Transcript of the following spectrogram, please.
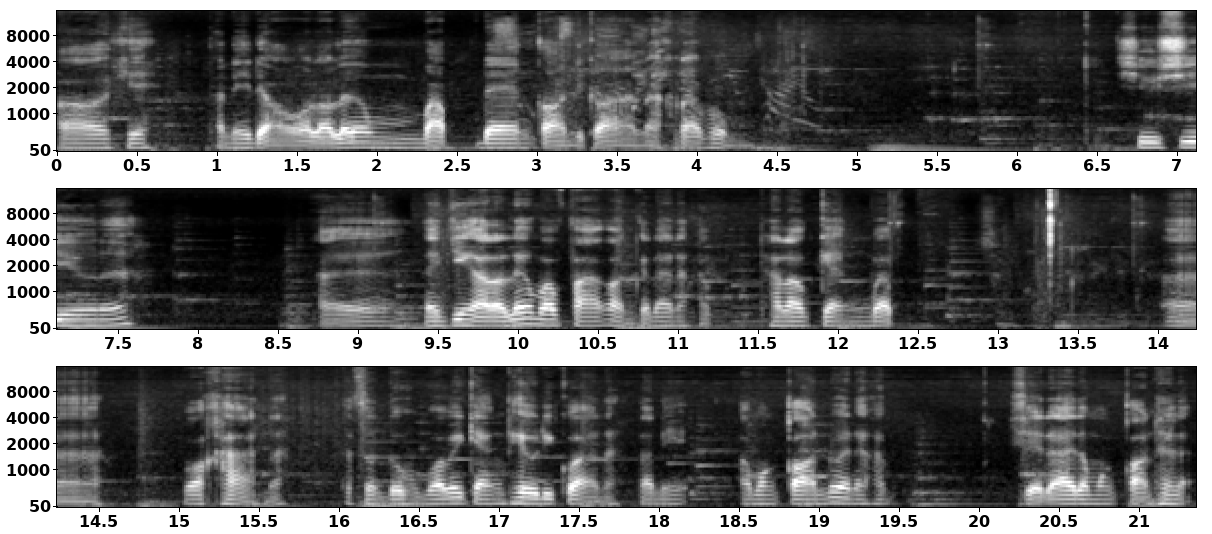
โอเคตอนนี้เดี๋ยวเราเริ่มบัฟแดงก่อนดีกว่านะครับผม ชิวๆนะ เออจริงๆอะเราเริ่มบัฟฟ้าก่อนก็ได้นะครับ ถ้าเราแก๊งแบบ อ่าวอขาดนะ แต่ส่วนตัวผมว่าไปแก๊งเทลดีกว่านะ ตอนนี้เอามังกรด้วยนะครับ เสียดายตรงมังกรนี่แหละ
